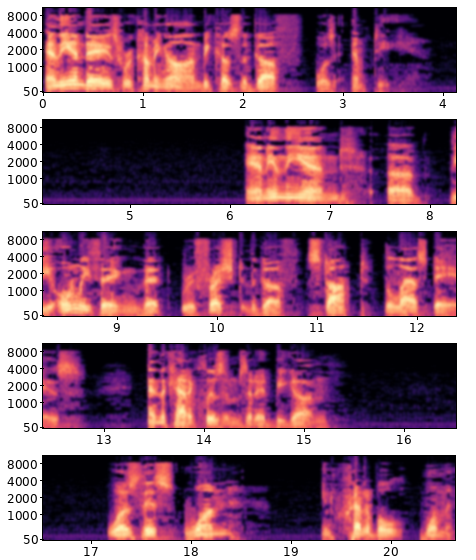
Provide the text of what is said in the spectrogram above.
And the end days were coming on because the Guff was empty. And in the end, uh, the only thing that refreshed the Guff, stopped the last days, and the cataclysms that had begun, was this one incredible woman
